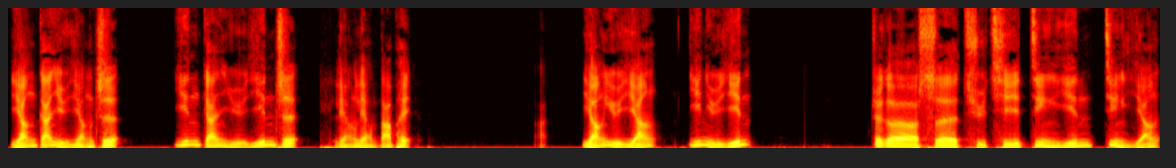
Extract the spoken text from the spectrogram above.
阳干与阳支，阴干与阴支两两搭配啊，阳与阳，阴与阴，这个是取其静阴静阳，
